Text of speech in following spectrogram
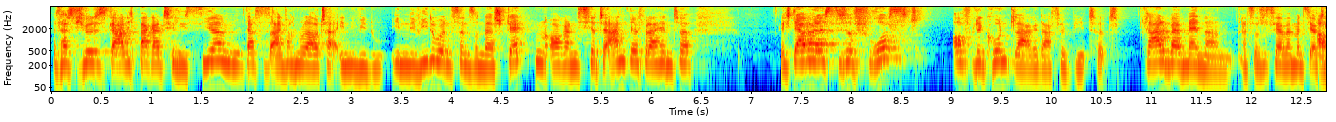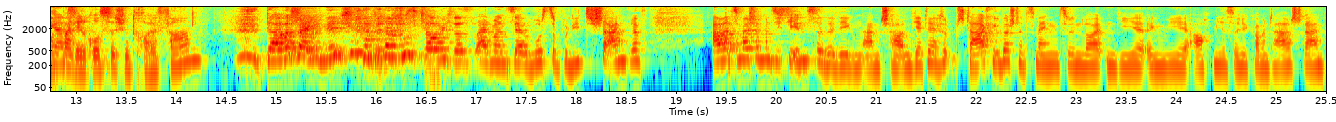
Das heißt, ich will das gar nicht bagatellisieren, dass es einfach nur lauter Individu Individuen sind, sondern da stecken organisierte Angriffe dahinter. Ich glaube, dass dieser Frust oft eine Grundlage dafür bietet. Gerade bei Männern. Also das ist ja, wenn man sich auch, auch die ganze bei den russischen Trollfahren? Da wahrscheinlich nicht. Das ist, glaube ich, das ist einmal ein sehr bewusster politischer Angriff. Aber zum Beispiel, wenn man sich die Inselbewegung anschaut, die hat ja starke Überschnittsmengen zu den Leuten, die irgendwie auch mir solche Kommentare schreiben,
